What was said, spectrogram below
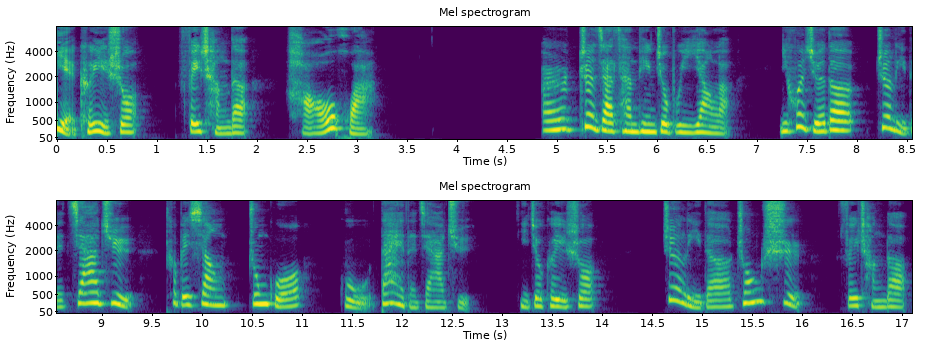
也可以说非常的豪华。而这家餐厅就不一样了，你会觉得这里的家具特别像中国古代的家具，你就可以说这里的装饰非常的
